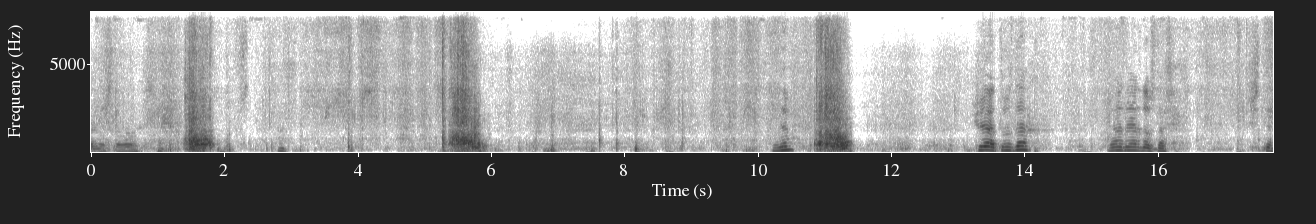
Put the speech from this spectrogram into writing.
Öyle işte bak. Bizim köy hayatımızda böyle değerli dostlar. İşte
